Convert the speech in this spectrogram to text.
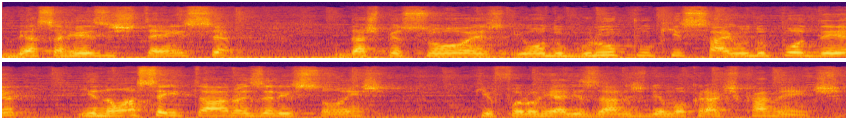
dessa resistência das pessoas ou do grupo que saiu do poder e não aceitaram as eleições que foram realizadas democraticamente.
